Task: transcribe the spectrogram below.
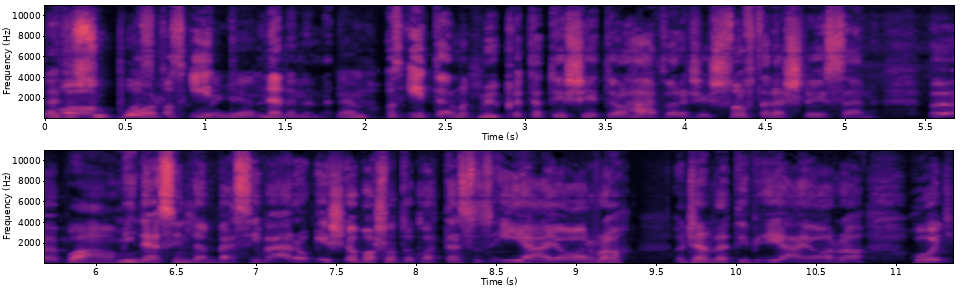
Lehet, hogy support, az, az ét, ilyen- ne, ne, ne, ne. Nem? Az éttermek működtetésétől, hardveres és szoftveres részen ö, Wow. minden szinten beszivárok, és javaslatokat tesz az AI arra, a generatív AI arra, hogy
